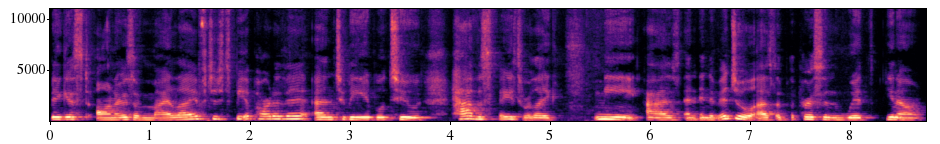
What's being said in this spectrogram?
biggest honors of my life just to be a part of it and to be able to have a space where like me as an individual as a, a person with you know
